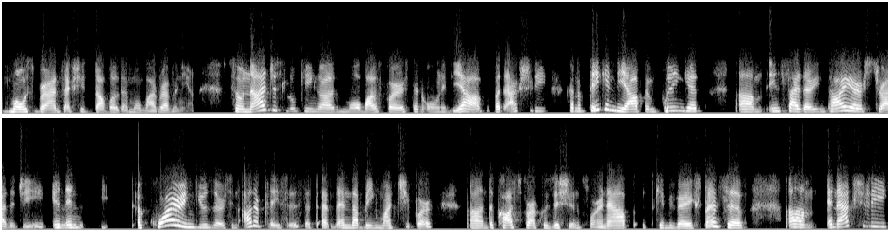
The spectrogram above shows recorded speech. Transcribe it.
most brands actually double their mobile revenue. So not just looking at mobile first and only the app, but actually kind of taking the app and putting it um, inside their entire strategy and then acquiring users in other places that end up being much cheaper. Uh, the cost per acquisition for an app it can be very expensive, um, and actually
